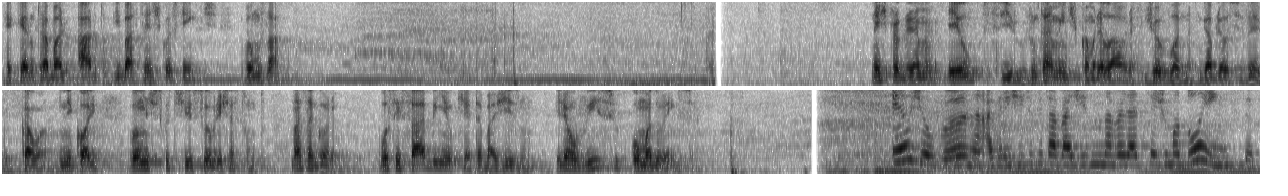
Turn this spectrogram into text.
requer um trabalho árduo e bastante consciente. Vamos lá! Neste programa, eu, Ciro, juntamente com a Maria Laura, Giovana, Gabriel Silvério, Cauã e Nicole, vamos discutir sobre este assunto. Mas agora, vocês sabem o que é tabagismo? Ele é um vício ou uma doença? Eu, Giovana, acredito que o tabagismo na verdade seja uma doença,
